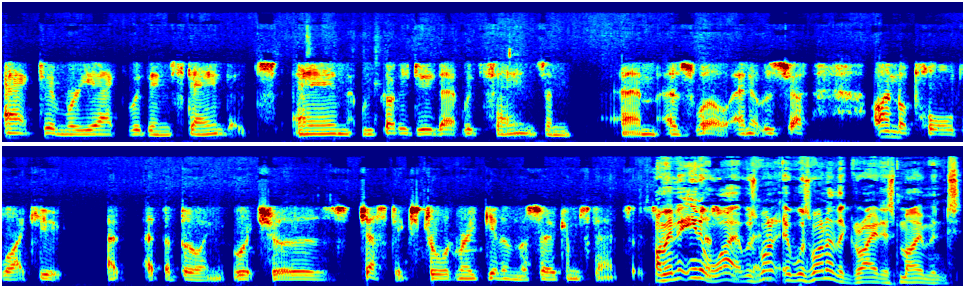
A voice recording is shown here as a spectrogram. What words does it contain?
act and react within standards. And we've got to do that with fans and um, as well. And it was just, I'm appalled like you. At, at, the booing, which was just extraordinary given the circumstances. I mean, in a way, it was one. It was one of the greatest moments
